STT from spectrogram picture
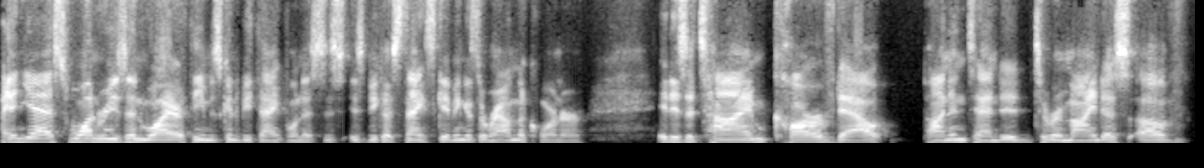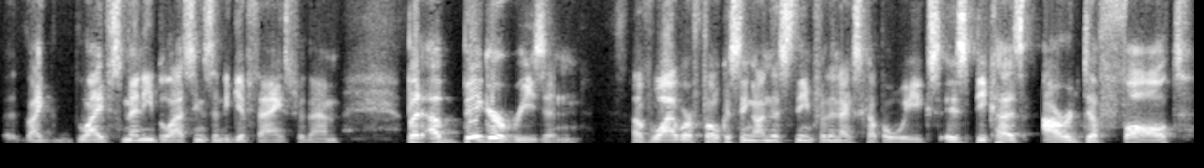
And yes, one reason why our theme is going to be thankfulness is, is because Thanksgiving is around the corner. It is a time carved out, pun intended, to remind us of like life's many blessings and to give thanks for them. But a bigger reason of why we're focusing on this theme for the next couple weeks is because our default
